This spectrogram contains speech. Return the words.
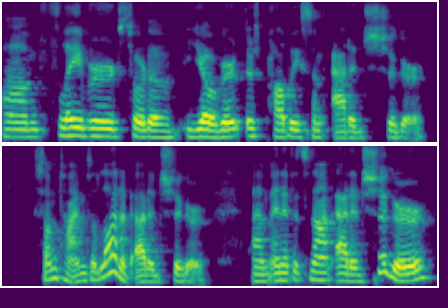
um, flavored sort of yogurt, there's probably some added sugar, sometimes a lot of added sugar. Um, and if it's not added sugar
